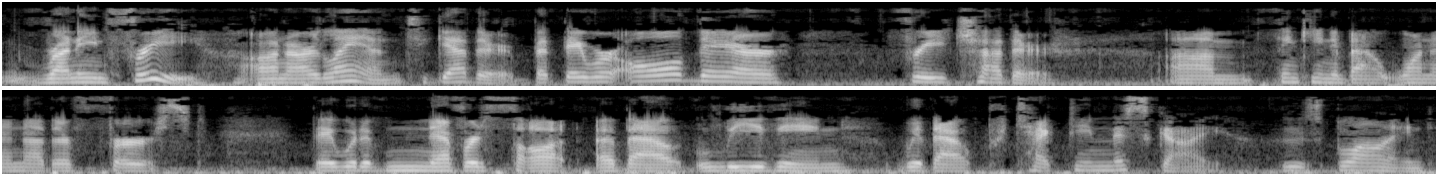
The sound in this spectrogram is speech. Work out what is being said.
running free on our land together, but they were all there for each other, um, thinking about one another first. They would have never thought about leaving without protecting this guy who's blind.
